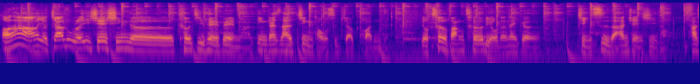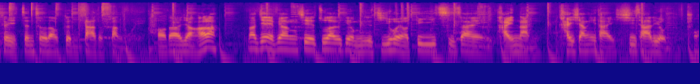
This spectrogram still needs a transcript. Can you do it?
哦。它好像有加入了一些新的科技配备嘛，应该是它的镜头是比较宽的，有侧方车流的那个警示的安全系统，它可以侦测到更大的范围。好，大家讲好了。那今天也非常谢谢朱大哥给我们这个机会哦，第一次在台南开箱一台 C 叉六零哦，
